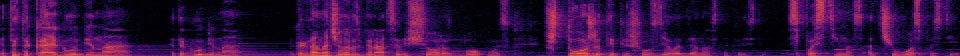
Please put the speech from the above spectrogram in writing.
Это такая глубина, это глубина. И когда начал разбираться еще раз, Бог мой, что же ты пришел сделать для нас на кресте? Спасти нас. От чего спасти?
